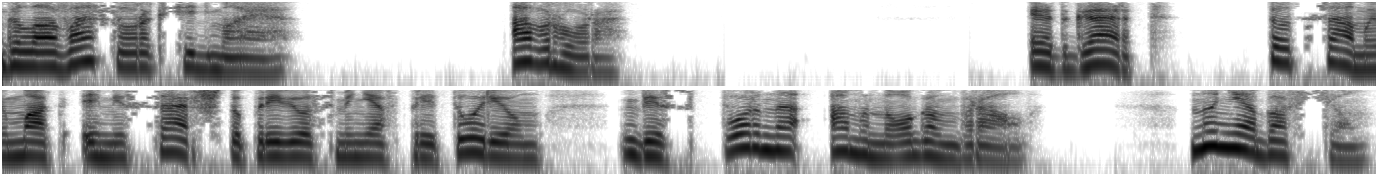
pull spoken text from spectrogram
Глава 47. Аврора. Эдгард, тот самый маг-эмиссар, что привез меня в приториум, бесспорно о многом врал. Но не обо всем.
